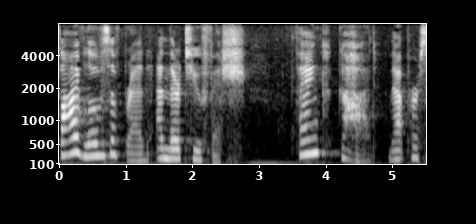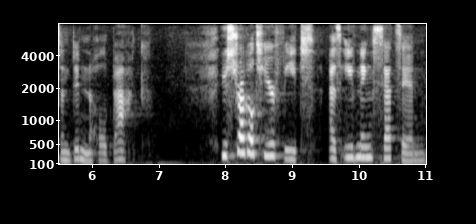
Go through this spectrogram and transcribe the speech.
five loaves of bread, and their two fish. Thank God that person didn't hold back. You struggle to your feet as evening sets in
